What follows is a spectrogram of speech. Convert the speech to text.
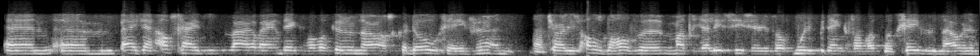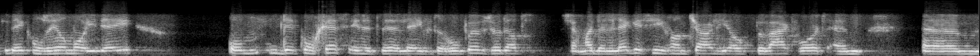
En ehm, bij zijn afscheid waren wij aan het denken van wat kunnen we nou als cadeau geven. En nou, Charlie is allesbehalve materialistisch. En het was moeilijk bedenken van wat, wat geven we nou. En het leek ons een heel mooi idee om dit congres in het eh, leven te roepen. Zodat zeg maar, de legacy van Charlie ook bewaakt wordt. En ehm,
